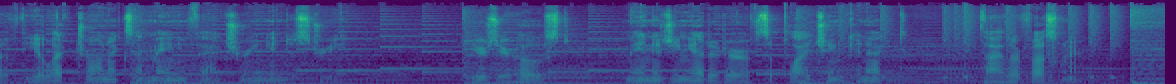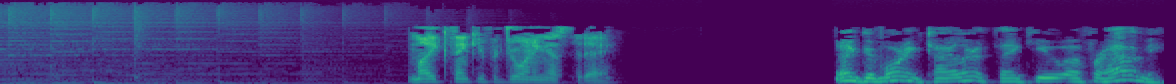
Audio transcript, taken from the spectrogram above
of the electronics and manufacturing industry. Here's your host, Managing Editor of Supply Chain Connect, Tyler Fussner. Mike, thank you for joining us today. Uh, good morning, Tyler. Thank you uh, for having me.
